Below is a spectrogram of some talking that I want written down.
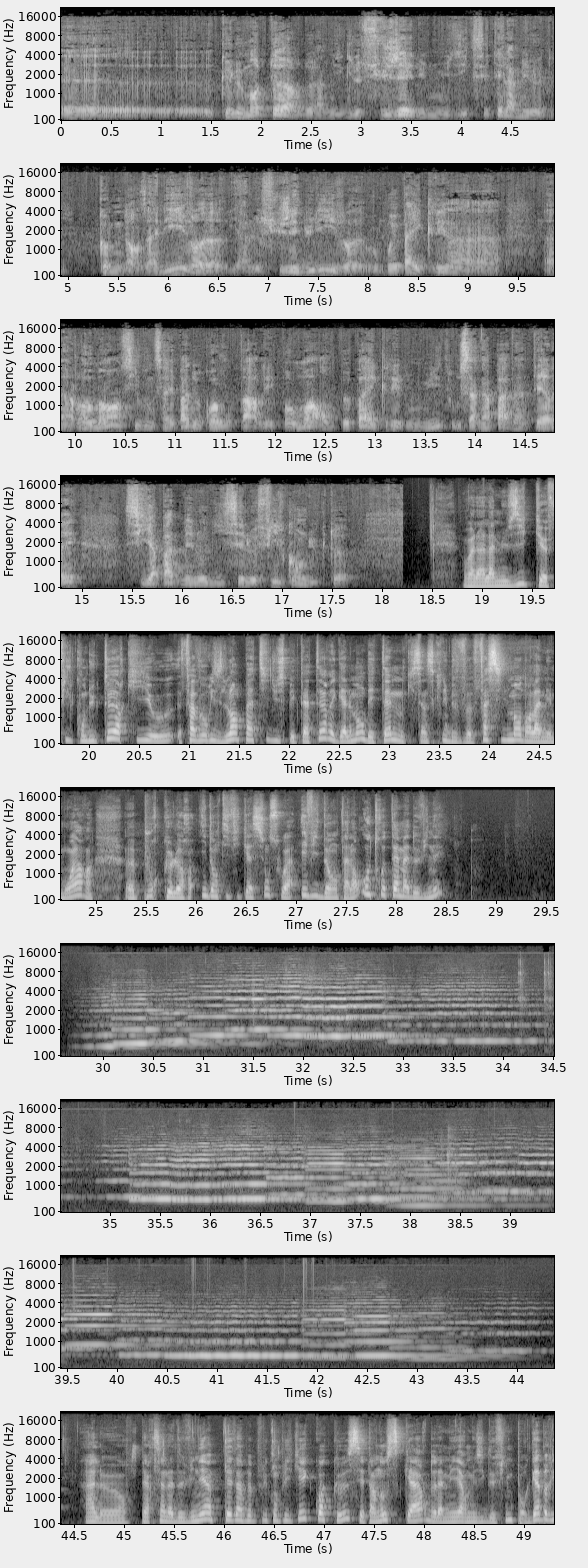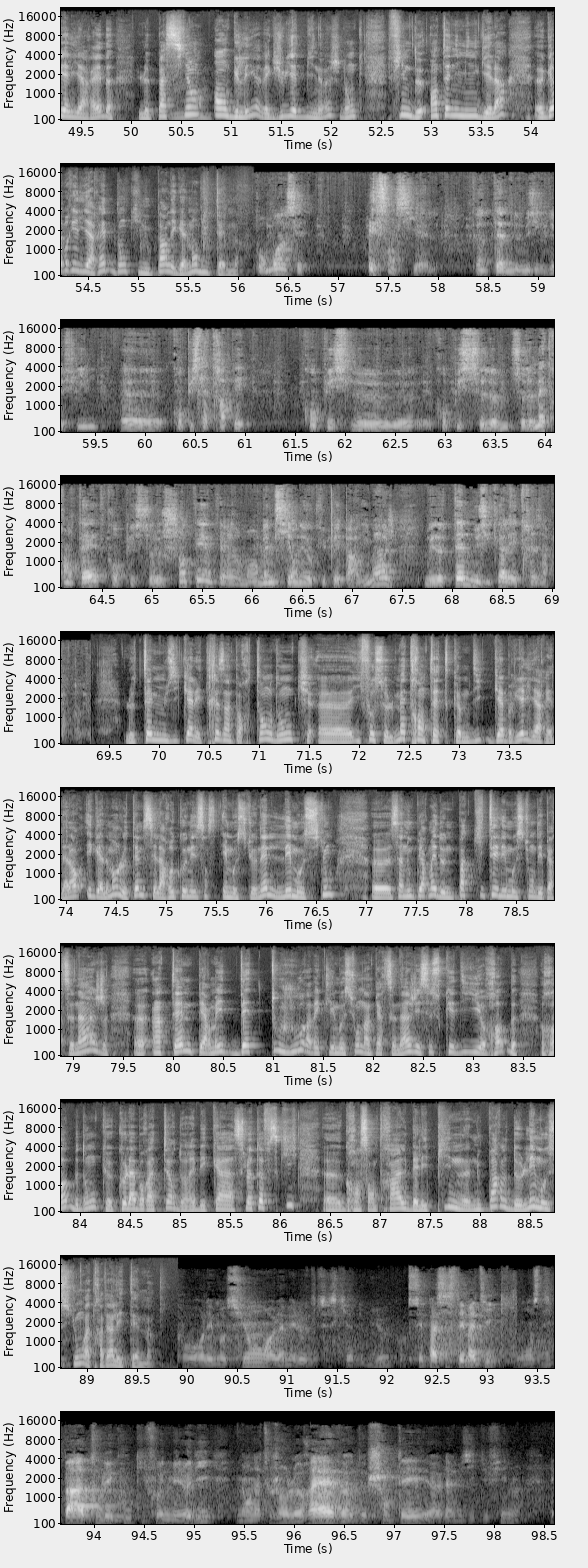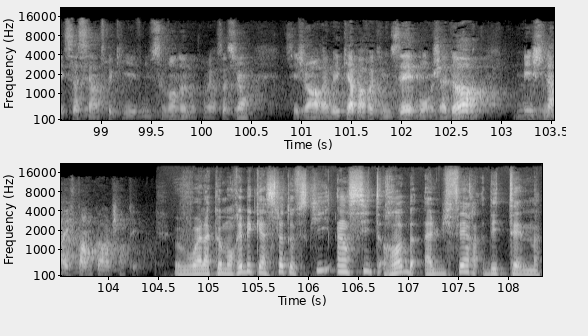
euh, que le moteur de la musique, le sujet d'une musique, c'était la mélodie. Comme dans un livre, il y a le sujet du livre. Vous ne pouvez pas écrire un, roman si vous ne savez pas de quoi vous parlez. Pour moi, on ne peut pas écrire une musique où ça n'a pas d'intérêt s'il n'y a pas de mélodie. C'est le fil conducteur. Voilà la musique fil conducteur qui euh, favorise l'empathie du spectateur, également des thèmes qui s'inscrivent facilement dans la mémoire euh, pour que leur identification soit évidente. Alors, autre thème à deviner? Alors, personne n'a deviné, hein, peut-être un peu plus compliqué, quoique c'est un Oscar de la meilleure musique de film pour Gabriel Yared, Le patient Mm. anglais avec Juliette Binoche, donc film de Anthony Minghella. Euh, Gabriel Yared, donc, qui nous parle également du thème. Pour moi, c'est essentiel qu'un thème de musique de film, euh, qu'on puisse l'attraper, qu'on puisse, le, qu'on puisse se, le, se le mettre en tête, qu'on puisse se le chanter intérieurement, même si on est occupé par l'image, mais le thème musical est très important. Le thème musical est très important, donc euh, il faut se le mettre en tête, comme dit Gabriel Yared. Alors également, le thème, c'est la reconnaissance émotionnelle, l'émotion. Euh, ça nous permet de ne pas quitter l'émotion des personnages. Euh, un thème permet d'être toujours avec l'émotion d'un personnage, et c'est ce que dit Rob. Rob, donc collaborateur de Rebecca Slotowski, Grand Central, Belle Épine, nous parle de l'émotion à travers les thèmes. Pour l'émotion, la mélodie, c'est ce qu'il y a. C'est pas systématique. On se dit pas à tous les coups qu'il faut une mélodie, mais on a toujours le rêve de chanter euh, la musique du film. Et ça, c'est un truc qui est venu souvent dans nos conversations. C'est genre Rebecca parfois qui me disait Bon, j'adore, mais je n'arrive pas encore à le chanter. Voilà comment Rebecca Slotowski incite Rob à lui faire des thèmes.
